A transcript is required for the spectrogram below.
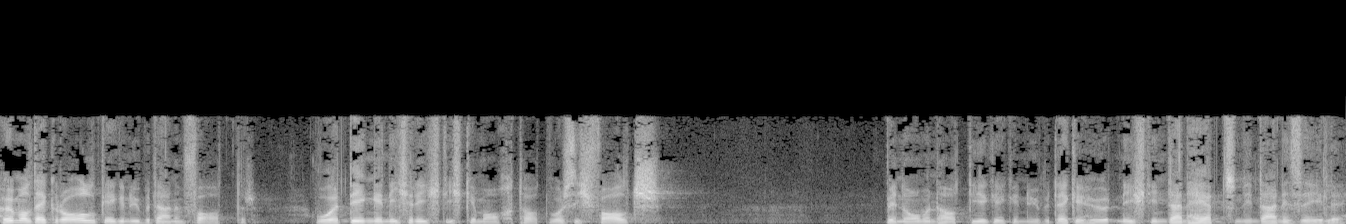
Hör mal der Groll gegenüber deinem Vater, wo er Dinge nicht richtig gemacht hat, wo er sich falsch benommen hat dir gegenüber. Der gehört nicht in dein Herz und in deine Seele,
